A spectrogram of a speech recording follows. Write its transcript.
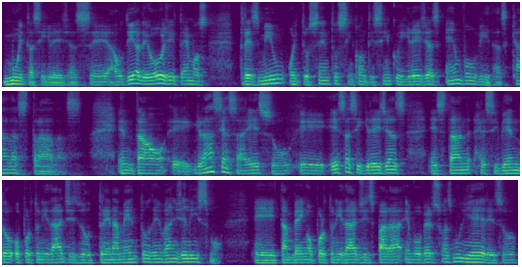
Muitas igrejas. Eh, ao dia de hoje temos 3.855 igrejas envolvidas, cadastradas. Então, eh, graças a isso, eh, essas igrejas estão recebendo oportunidades do treinamento de evangelismo eh, também oportunidades para envolver suas mulheres, ou,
